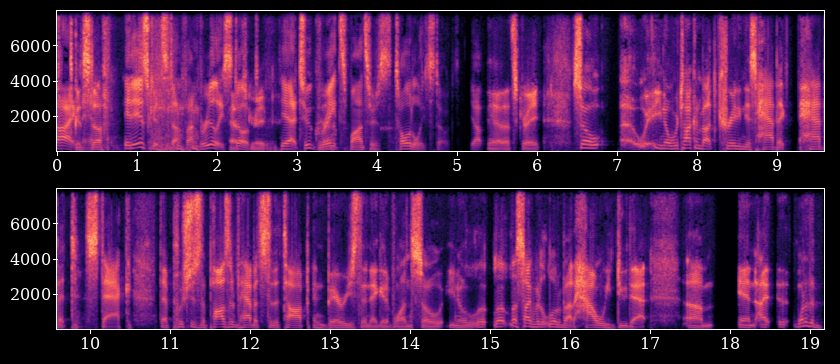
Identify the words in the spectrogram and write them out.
All right, good man. stuff. It is good stuff. I'm really stoked. Yeah, two great yeah. sponsors. Totally stoked. Yep. Yeah, that's great. So, uh, you know, we're talking about creating this habit habit stack that pushes the positive habits to the top and buries the negative ones. So, you know, l- l- let's talk a little about how we do that. Um, and I, one of the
